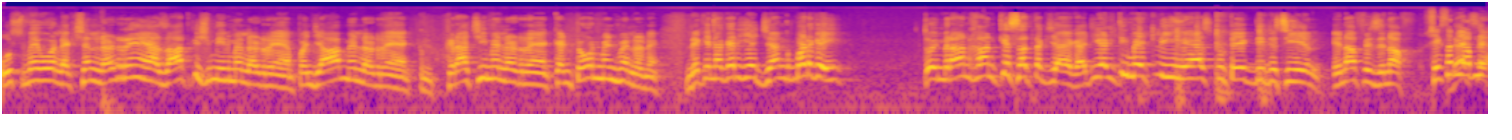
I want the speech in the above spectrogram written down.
उसमें वो इलेक्शन लड़ रहे हैं आज़ाद कश्मीर में लड़ रहे हैं पंजाब में लड़ रहे हैं कराची में लड़ रहे हैं कंटोनमेंट में लड़ रहे हैं। लेकिन अगर ये जंग बढ़ गई तो इमरान खान किस हद तक जाएगा? जी ultimately he has to take the decision enough is enough Sheikh साहब आपने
